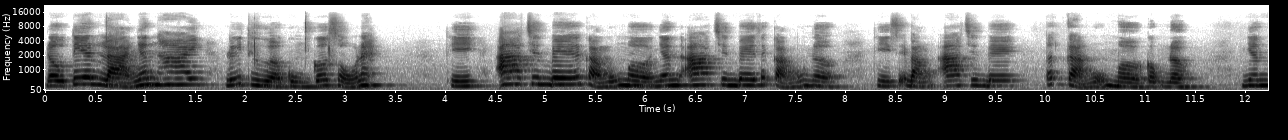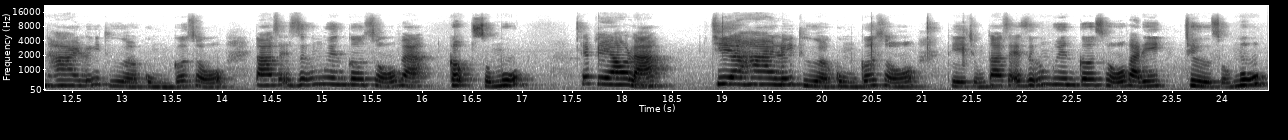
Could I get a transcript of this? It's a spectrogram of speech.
Đầu tiên là nhân 2 lũy thừa cùng cơ số này. Thì a trên b tất cả mũ m nhân a trên b tất cả mũ n thì sẽ bằng a trên b tất cả mũ m cộng n nhân 2 lũy thừa cùng cơ số. Ta sẽ giữ nguyên cơ số và cộng số mũ. Tiếp theo là chia hai lũy thừa cùng cơ số thì chúng ta sẽ giữ nguyên cơ số và đi trừ số mũ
